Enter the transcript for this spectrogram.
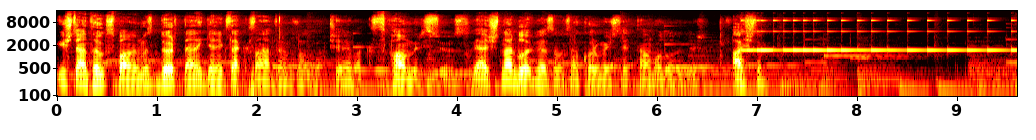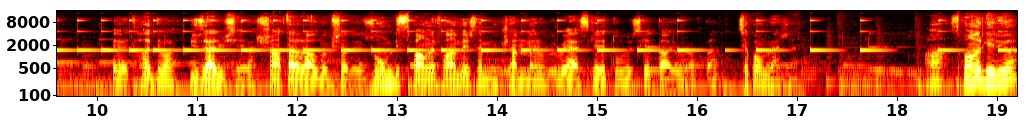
3 tane tavuk spawnerımız 4 tane geleneksel kasa anahtarımız oldu. Şöyle bak spawner istiyoruz. Veya şunlar da olabilir aslında. Mesela koruma üstü tamam o da olabilir. Açtım. Evet hadi bak güzel bir şey ver. Şu anahtarları almak için alıyorum. Zombi spawner falan verirsen mükemmel olur. Veya iskelet de olur. daha iyi olur hatta. Çapa mı vereceksin? Aa spawner geliyor.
